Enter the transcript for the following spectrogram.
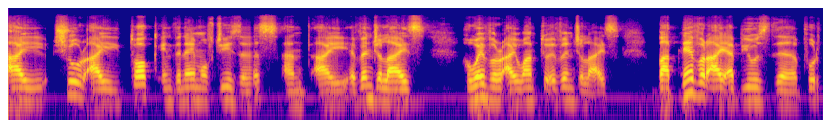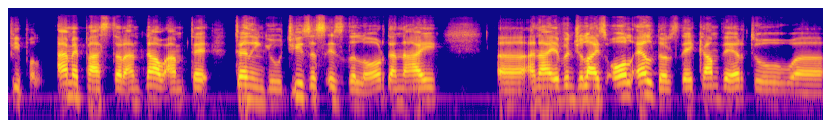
I sure I talk in the name of Jesus and I evangelize whoever I want to evangelize, but never I abuse the poor people. I'm a pastor and now I'm t- telling you Jesus is the Lord and I uh, and I evangelize all elders. They come there to uh,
